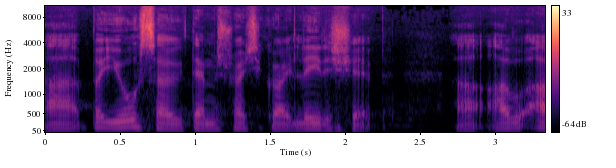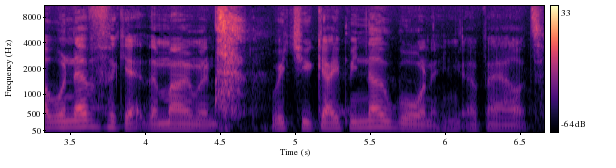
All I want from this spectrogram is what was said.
uh, but you also demonstrated great leadership. Uh, I, w- I will never forget the moment which you gave me no warning about,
